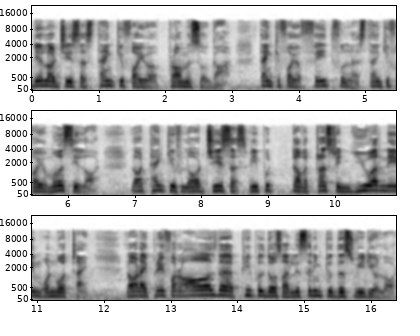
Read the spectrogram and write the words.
Dear Lord Jesus, thank you for your promise, O God. Thank you for your faithfulness. Thank you for your mercy, Lord. Lord, thank you, Lord Jesus. We put our trust in your name one more time. Lord, I pray for all the people, those are listening to this video, Lord.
